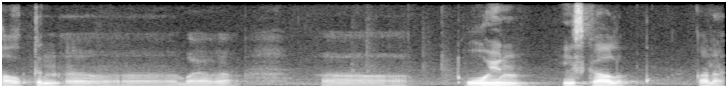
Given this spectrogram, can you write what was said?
калктын баягы оюн эске алып гана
